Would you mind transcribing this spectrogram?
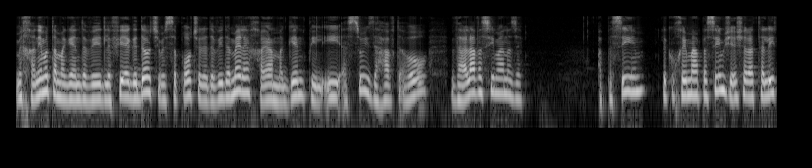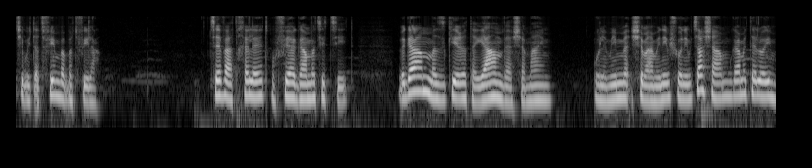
מכנים אותה מגן דוד לפי אגדות שמספרות שלדוד המלך היה מגן פלאי עשוי זהב טהור, ועליו הסימן הזה. הפסים לקוחים מהפסים שיש על הטלית שמתעטפים בה בתפילה. צבע התכלת מופיע גם בציצית, וגם מזכיר את הים והשמיים, ולמי שמאמינים שהוא נמצא שם, גם את אלוהים.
